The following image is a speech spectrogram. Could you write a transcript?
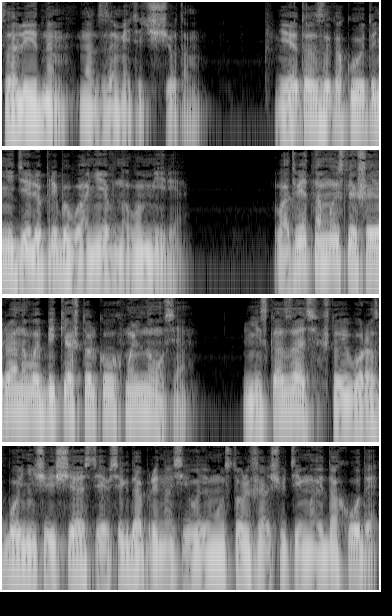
солидным, надо заметить, счетом. И это за какую-то неделю пребывания в новом мире. В ответ на мысли Шейранова Бекеш только ухмыльнулся. Не сказать, что его разбойничье счастье всегда приносило ему столь же ощутимые доходы,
